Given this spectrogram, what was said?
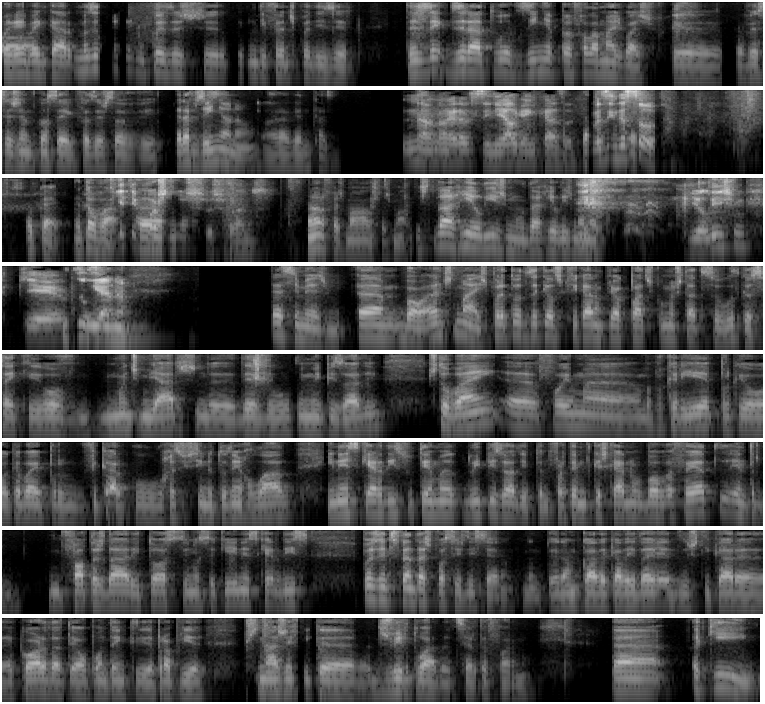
paguei bem caro, mas eu tenho coisas uh, diferentes para dizer. Tens é que dizer à tua vizinha para falar mais baixo, porque a ver se a gente consegue fazer-se ouvir. Era vizinha ou não? Ou era alguém de casa? Não, não era vizinha, é alguém em casa. Mas ainda sou. Ok, então vá. Devia ter posto uh, os, os fones. Não, não faz mal, não faz mal. Isto dá realismo, dá realismo a nossa... realismo que é italiano. É assim mesmo. Um, bom, antes de mais, para todos aqueles que ficaram preocupados com o meu estado de saúde, que eu sei que houve muitos milhares de, desde o último episódio, Estou bem, uh, foi uma, uma porcaria, porque eu acabei por ficar com o raciocínio todo enrolado e nem sequer disse o tema do episódio. Portanto, fartei-me de cascar no Boba Fett, entre faltas de ar e tosses e não sei o quê, e nem sequer disse. Pois, entretanto, acho que vocês disseram. Era um bocado aquela ideia de esticar a, a corda até ao ponto em que a própria personagem fica desvirtuada, de certa forma. Uh, aqui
